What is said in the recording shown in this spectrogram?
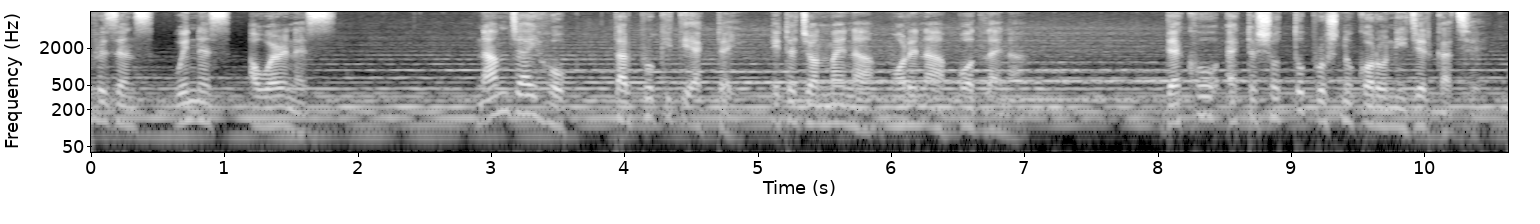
প্রেজেন্স উইনেস অ্যাওয়ারনেস নাম যাই হোক, তার প্রকৃতি একটাই, এটা জন্মায় না, মরে না, বদলায় না। দেখো, একটা সত্য প্রশ্ন করো নিজের কাছে।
